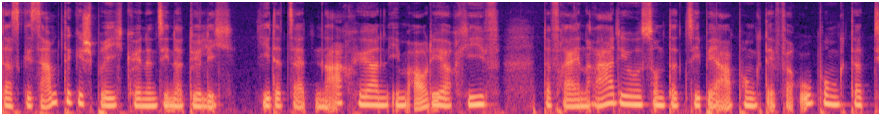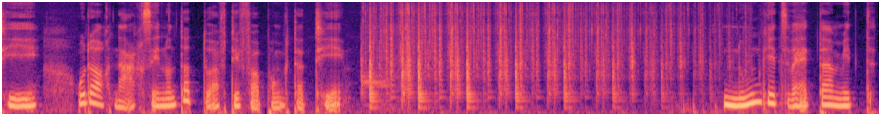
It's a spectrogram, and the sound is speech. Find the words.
Das gesamte Gespräch können Sie natürlich jederzeit nachhören im Audioarchiv der Freien Radios unter cba.fru.at oder auch nachsehen unter dorftv.at. Nun geht's weiter mit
